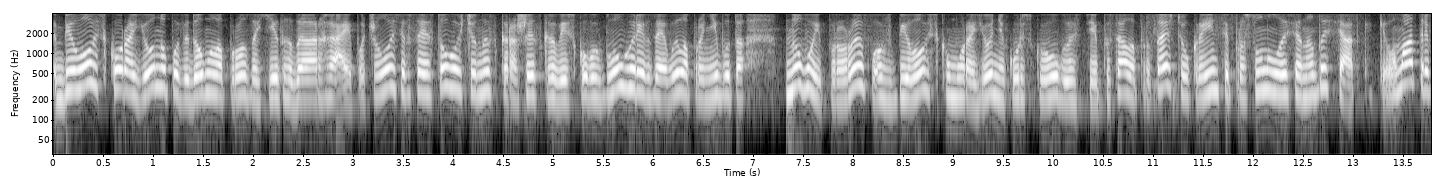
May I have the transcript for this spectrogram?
Біловського району повідомила про захід ДРГ. І почалося все із того, що низка рашистських військових блогерів заявила про нібито новий прорив в Біловському районі Курської області. Писали про те, що українці просунулися на десятки кілометрів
